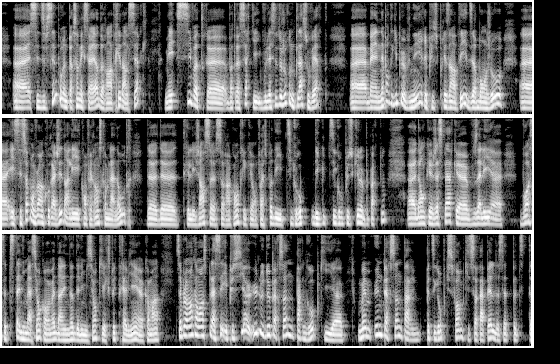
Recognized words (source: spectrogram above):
c'est difficile pour une personne extérieure de rentrer dans le cercle. Mais si votre, votre cercle, vous laissez toujours une place ouverte, euh, ben n'importe qui peut venir et puis se présenter et dire bonjour. Euh, et c'est ça qu'on veut encourager dans les conférences comme la nôtre, de, de que les gens se, rencontrent et qu'on fasse pas des petits groupes, des petits groupuscules un peu partout. Euh, donc j'espère que vous allez euh, voir cette petite animation qu'on va mettre dans les notes de l'émission qui explique très bien euh, comment simplement comment se placer. Et puis s'il y a une ou deux personnes par groupe qui, ou même une personne par petit groupe qui se forme, qui se rappelle de cette petite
